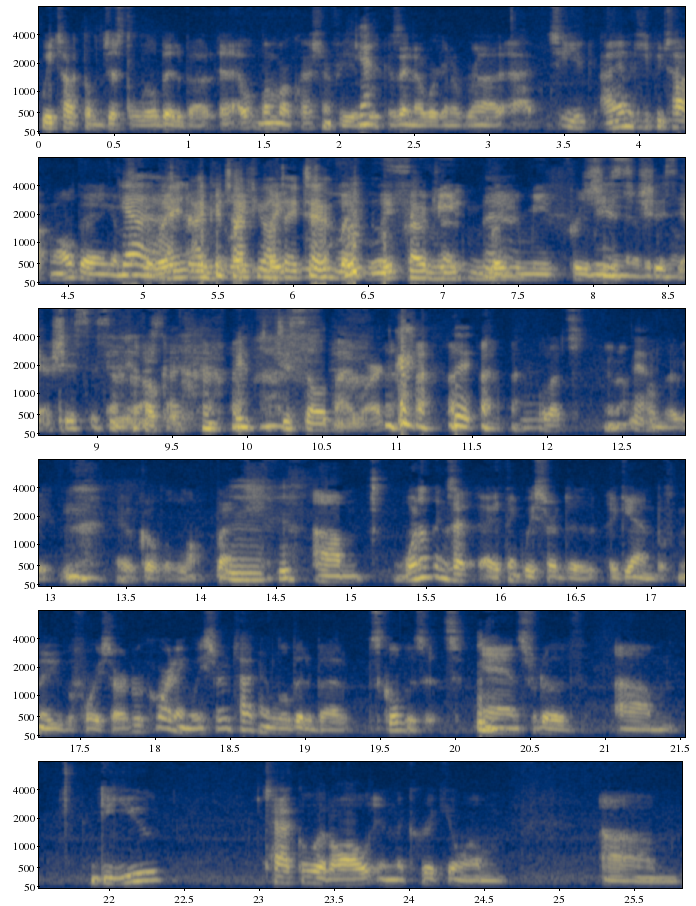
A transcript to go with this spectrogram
We talked just a little bit about uh, one more question for you yeah. because I know we're going to run out. Of, so you, I'm going to keep you talking all day. yeah, I, I could talk to you all day too. Late, late your meet, later meet for your she's, meeting. She's there. She's on the other okay. side. We have to do syllabi work. well, that's you know yeah. well, maybe it'll go a little long. But mm-hmm. um, one of the things I, I, think we started to again maybe before we started recording, we started talking a little bit about school visits mm-hmm. and sort of um, do you tackle it all in the curriculum? Um,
